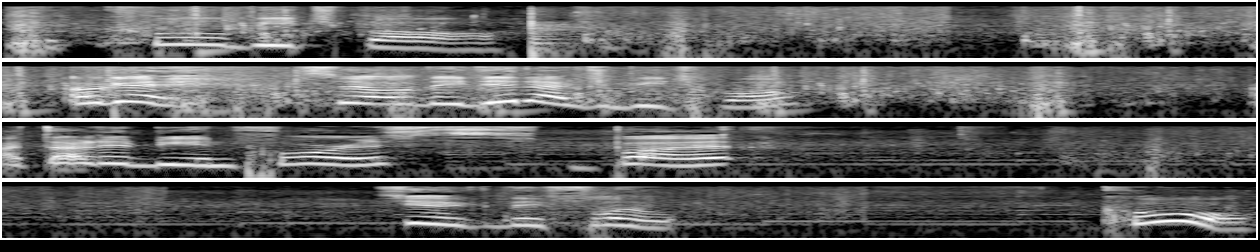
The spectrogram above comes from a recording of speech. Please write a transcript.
The cool beach ball. Okay, so they did have a beach ball. I thought it'd be in forests, but see, they float. Cool.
